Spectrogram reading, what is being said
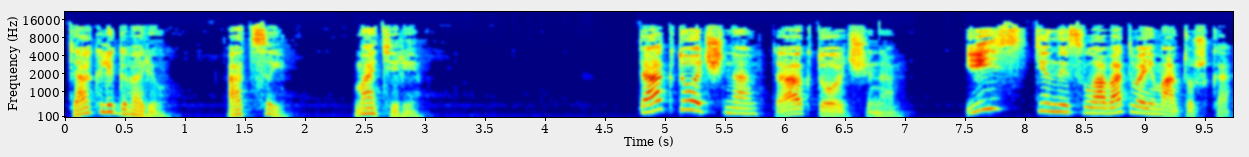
Так ли говорю, отцы, матери? «Так точно, так точно!» «Истинны слова твои, матушка!»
